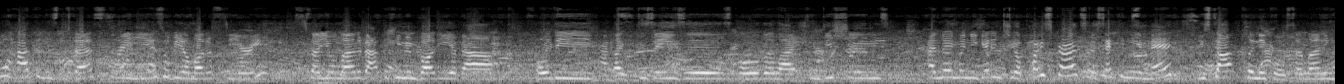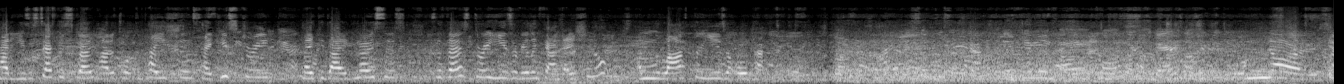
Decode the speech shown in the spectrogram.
What will happen is the first three years will be a lot of theory. So you'll learn about the human body, about all the like diseases, all the like conditions. And then when you get into your postgrad, so second year med, you start clinical. So learning how to use a stethoscope, how to talk to patients, take history, make a diagnosis. So the first three years are really foundational, and the last three years are all practical. No, so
